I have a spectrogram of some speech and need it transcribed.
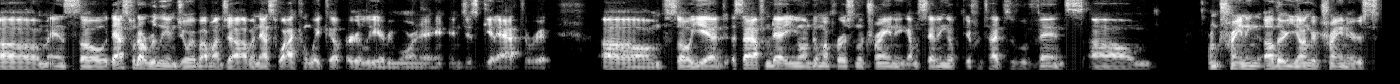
Um, and so that's what I really enjoy about my job, and that's why I can wake up early every morning and, and just get after it. Um, so yeah, aside from that, you know, I'm doing my personal training. I'm setting up different types of events. Um, I'm training other younger trainers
